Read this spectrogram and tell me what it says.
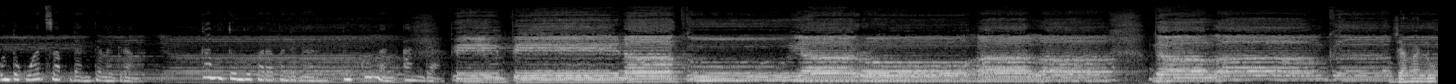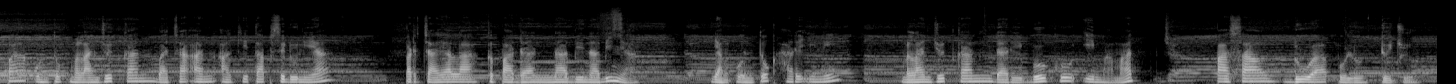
untuk WhatsApp dan Telegram. Kami tunggu para pendengar dukungan Anda. Pimpin aku ya roh Allah dalam Jangan lupa untuk melanjutkan bacaan Alkitab sedunia. Percayalah kepada nabi-nabinya yang untuk hari ini melanjutkan dari buku Imamat pasal 27.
